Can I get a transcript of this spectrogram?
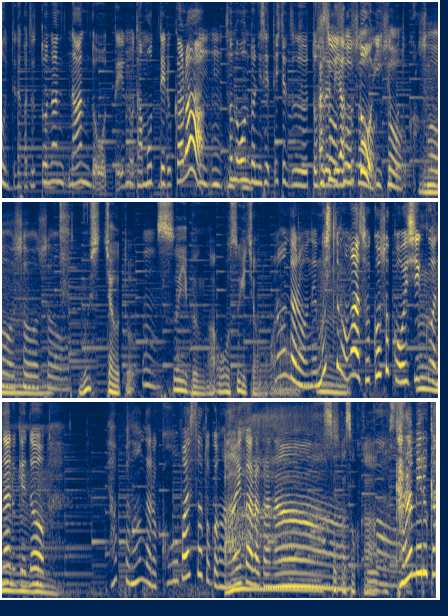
オーブンってなんかずっと何何度っていうのを保ってるから、その温度に設定してずっとそあれで焼くといいってことか。そうそうそう蒸しちゃうとうん水分が多すぎちゃうのかな。なんだろうね蒸してもまあそこそこ美味しくはなるけど、やっぱなんだろう香ばしさとかがないからかなそうかそうかカラメル化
